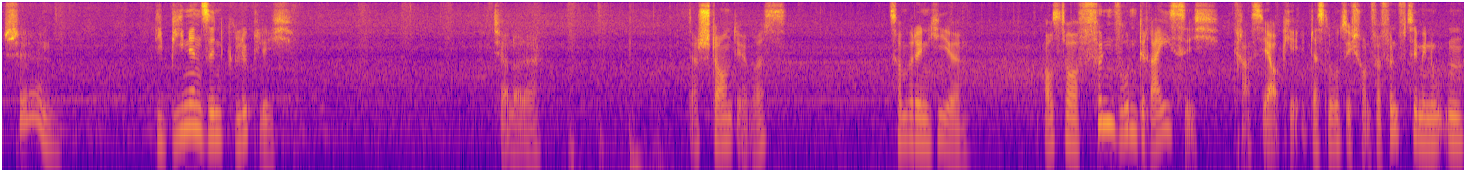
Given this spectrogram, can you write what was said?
Schön. Die Bienen sind glücklich. Tja, Leute. Da staunt ihr was. Was haben wir denn hier? Ausdauer 35. Krass, ja, okay. Das lohnt sich schon. Für 15 Minuten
